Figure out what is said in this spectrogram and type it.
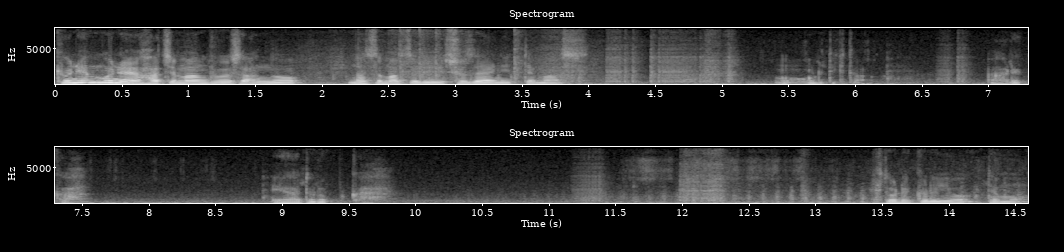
去年もね八幡宮さんの夏祭り取材に行ってます。降りてきた。あれか。エアドロップか。一人来るよでも。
